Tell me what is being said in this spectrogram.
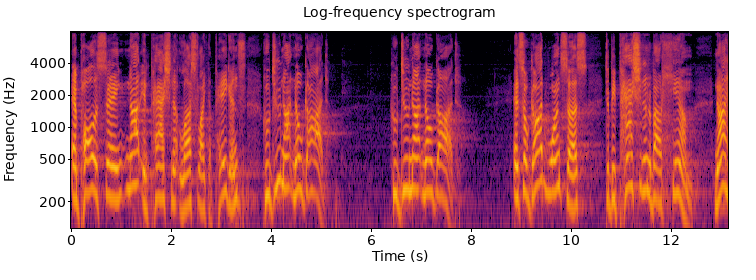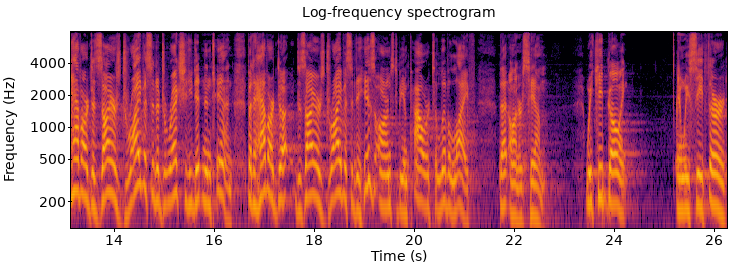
And Paul is saying, not in passionate lust like the pagans who do not know God. Who do not know God. And so God wants us to be passionate about Him, not have our desires drive us in a direction He didn't intend, but to have our de- desires drive us into His arms to be empowered to live a life that honors Him. We keep going, and we see third,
